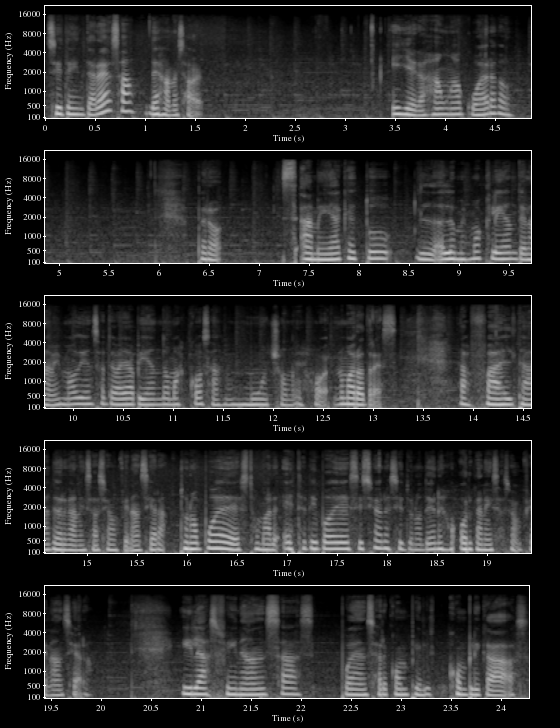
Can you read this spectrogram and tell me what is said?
Si te interesa, déjame saber. Y llegas a un acuerdo pero a medida que tú, los mismos clientes, la misma audiencia te vaya pidiendo más cosas, mucho mejor. Número tres, la falta de organización financiera. Tú no puedes tomar este tipo de decisiones si tú no tienes organización financiera. Y las finanzas pueden ser complicadas,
